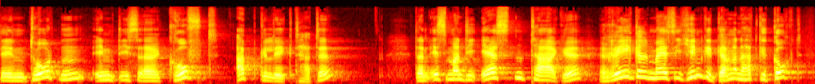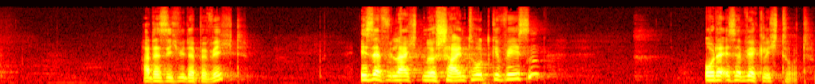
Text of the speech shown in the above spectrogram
den Toten in dieser Gruft abgelegt hatte, dann ist man die ersten Tage regelmäßig hingegangen und hat geguckt, hat er sich wieder bewegt? Ist er vielleicht nur scheintot gewesen? Oder ist er wirklich tot?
